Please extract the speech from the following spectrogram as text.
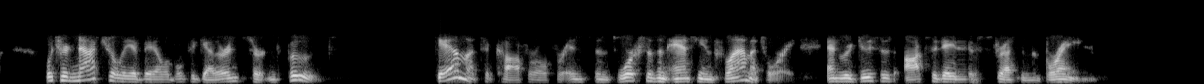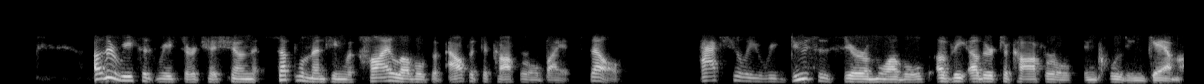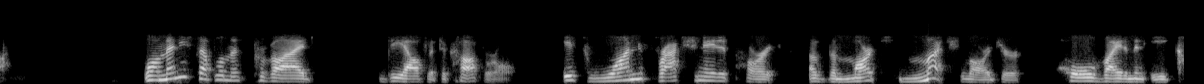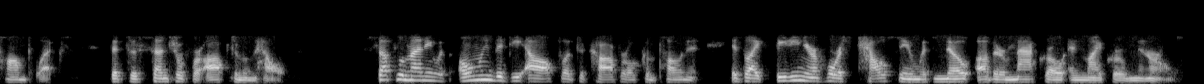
which are naturally available together in certain foods. Gamma tocopherol, for instance, works as an anti inflammatory and reduces oxidative stress in the brain. Other recent research has shown that supplementing with high levels of alpha tocopherol by itself actually reduces serum levels of the other tocopherols, including gamma. While many supplements provide D alpha tocopherol, it's one fractionated part of the much, much larger whole vitamin E complex that's essential for optimum health. Supplementing with only the D alpha tocopherol component is like feeding your horse calcium with no other macro and micro minerals.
